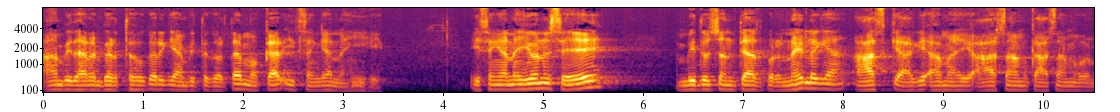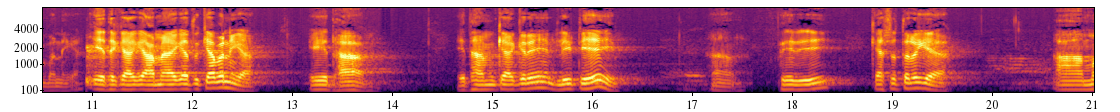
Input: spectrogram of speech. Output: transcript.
आम विधान व्यर्थ होकर ज्ञापित करता है, मकार इस संज्ञा नहीं है। इस संज्ञा नहीं होने से विदुषण त्याग पर नहीं लगे आस के आगे आम आएगा, आसाम का आसाम बनेगा। ए के आगे आम आएगा तो क्या बनेगा? ए धाम। ए धाम क्या करें? लिट है? हाँ। फिर क्या सूत्र लग गया आम।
